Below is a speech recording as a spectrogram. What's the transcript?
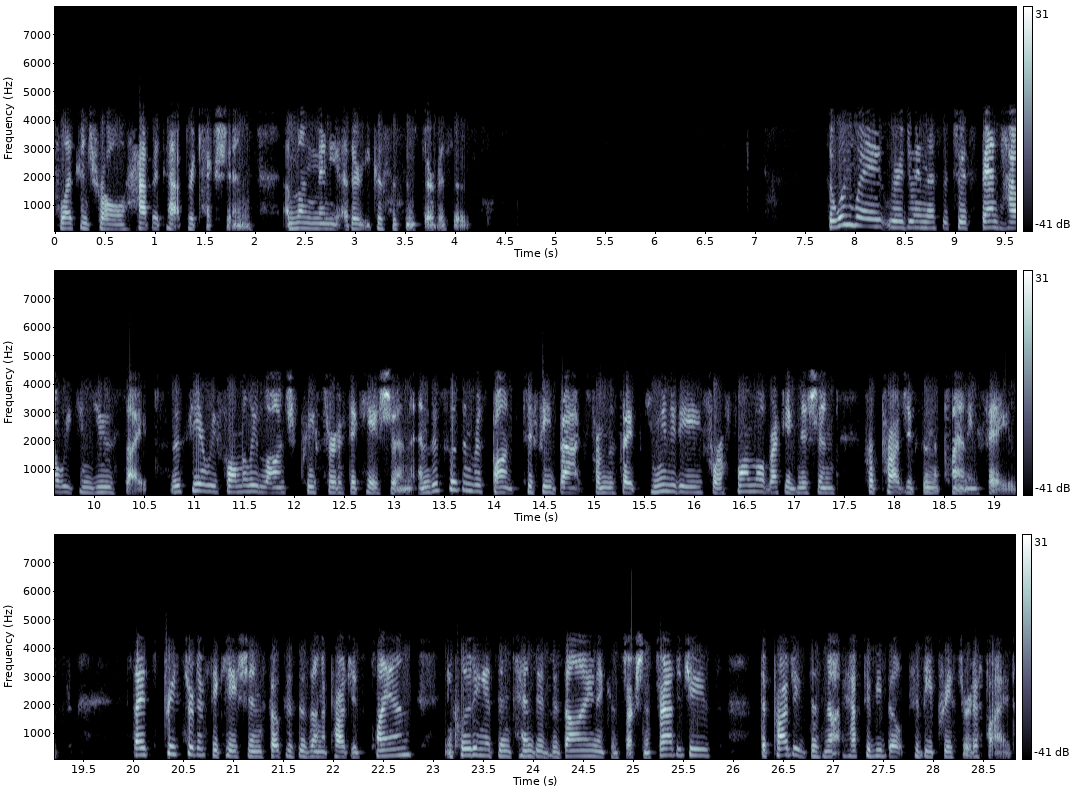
flood control, habitat protection, among many other ecosystem services. So one way we're doing this is to expand how we can use sites. This year we formally launched pre-certification, and this was in response to feedback from the site's community for a formal recognition for projects in the planning phase. Site's pre-certification focuses on a project's plan, including its intended design and construction strategies. The project does not have to be built to be pre-certified.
